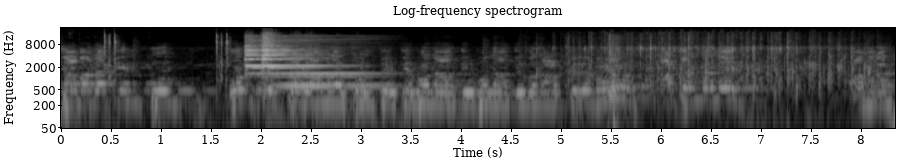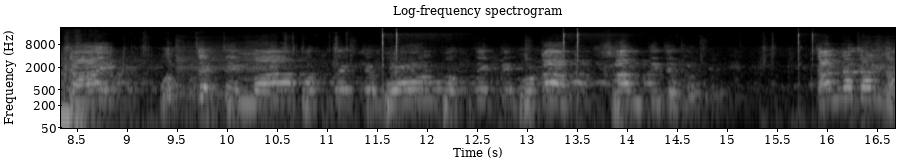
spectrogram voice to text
জামানা কিন্তু আমরা চলতে দেব না দেব না দেব না। আপনারা বলুন, আছেন না আমরা চাই প্রত্যেকটি মা, প্রত্যেকটি বোন, প্রত্যেকটি ভোটার শান্তিতে থাকুক। চান না চান না,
